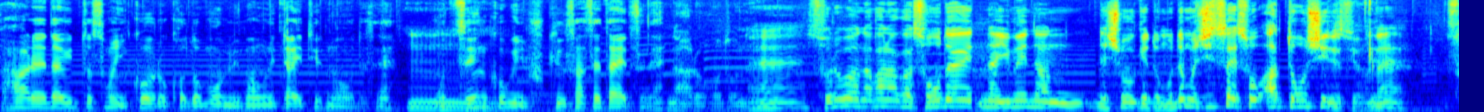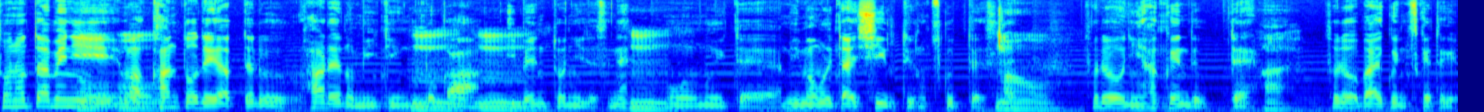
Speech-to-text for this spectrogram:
ハーレー・ダビッドソンイコール子供を見守りたいというのをですね、うん。もう全国に普及させたいですね。なるほどね。それはなかなか壮大な夢なんでしょうけどもでも実際そうあってほしいですよね。そのために、うんまあ、関東でやってるハーレーのミーティングとか、イベントにですね、うん。赴いて見守りたいシールというのを作ってですね、うん。それを200円で売ってはそれをバイクにつけて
